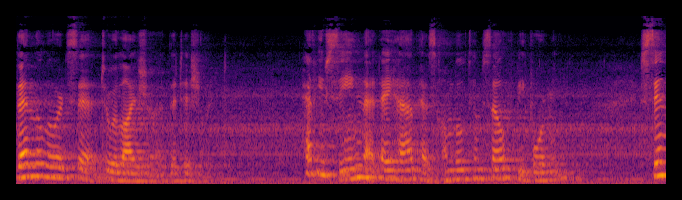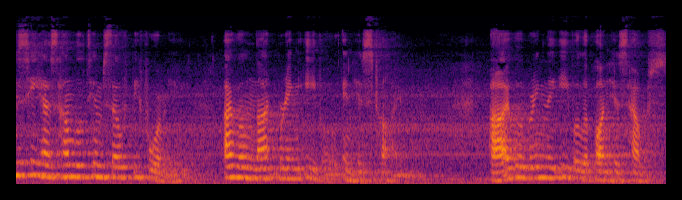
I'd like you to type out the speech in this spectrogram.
Then the Lord said to Elijah the Tishbite, Have you seen that Ahab has humbled himself before me? Since he has humbled himself before me, I will not bring evil in his time. I will bring the evil upon his house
